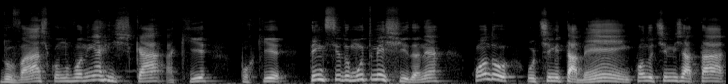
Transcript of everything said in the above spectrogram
do Vasco, eu não vou nem arriscar aqui, porque tem sido muito mexida, né? Quando o time está bem, quando o time já está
